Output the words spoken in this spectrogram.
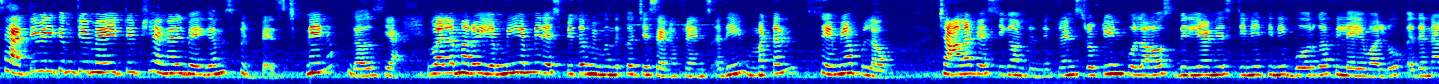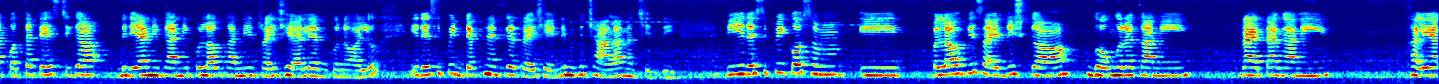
Friends happy welcome to my YouTube channel Begum's food fest. నేను గౌసియా ఇవాళ మరో ఎమ్మి ఎమ్మి రెసిపీతో మీ ముందుకు వచ్చేసాను ఫ్రెండ్స్. అది మటన్ సేమియా పులావ్. చాలా టేస్టీగా ఉంటుంది ఫ్రెండ్స్. రొటీన్ పులావ్స్ బిర్యానీస్ తిని తిని బోర్గా ఫీల్ అయ్యేవాళ్ళు. ఏదైనా కొత్త టేస్టీగా బిర్యానీ కానీ పులావ్ కానీ ట్రై చేయాలి అనుకున్న వాళ్ళు ఈ రెసిపీ డెఫినెట్గా ట్రై చేయండి. మీకు చాలా నచ్చింది ఈ రెసిపీ కోసం ఈ పులావ్కి సైడ్ డిష్గా గోంగూర కానీ రాయతా కానీ కలియా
